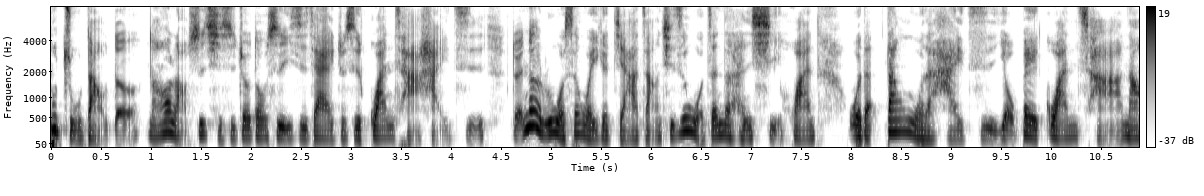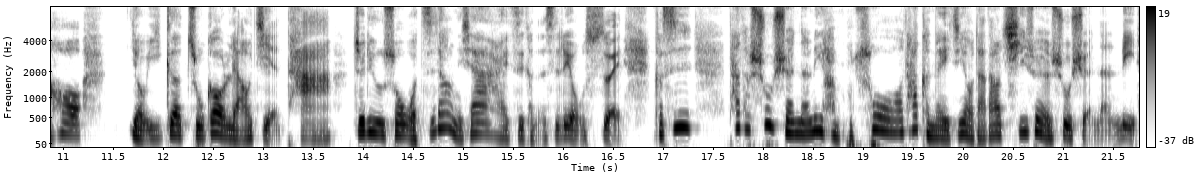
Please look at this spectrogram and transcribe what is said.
不主导的，然后老师其实就都是一直在就是观察孩子。对，那如果身为一个家长，其实我真的很喜欢我的，当我的孩子有被观察，然后。有一个足够了解他，就例如说，我知道你现在孩子可能是六岁，可是他的数学能力很不错哦，他可能已经有达到七岁的数学能力，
